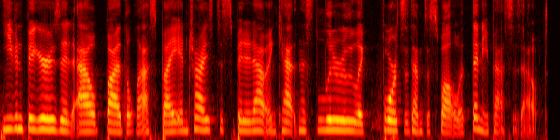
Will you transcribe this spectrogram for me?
he even figures it out by the last bite and tries to spit it out, and Katniss literally like forces him to swallow it. Then he passes out.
